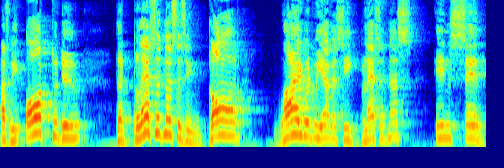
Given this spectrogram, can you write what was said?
as we ought to do, that blessedness is in God, why would we ever seek blessedness in sin?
